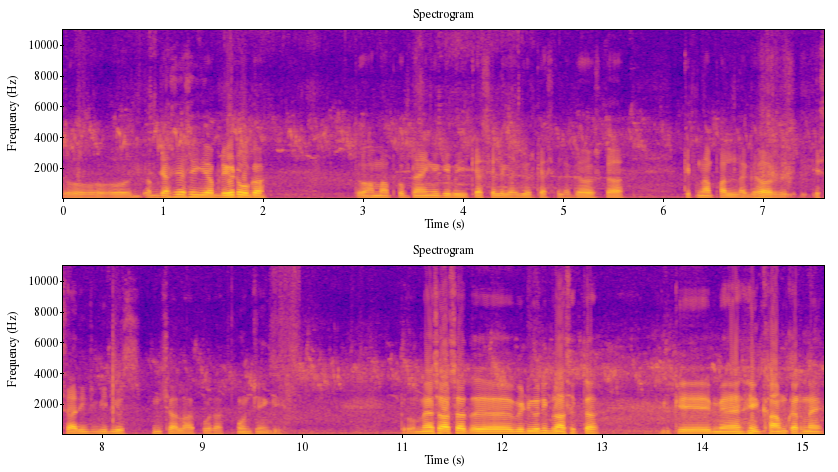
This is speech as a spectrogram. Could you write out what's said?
तो अब जैसे जैसे ये अपडेट होगा तो हम आपको बताएँगे कि भाई कैसे लगाएगी और कैसे लगा, उसका कितना फल लगा और ये सारी वीडियोस इंशाल्लाह आपको तक पहुँचेंगी। तो मैं साथ साथ वीडियो नहीं बना सकता क्योंकि मैंने काम करना है।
